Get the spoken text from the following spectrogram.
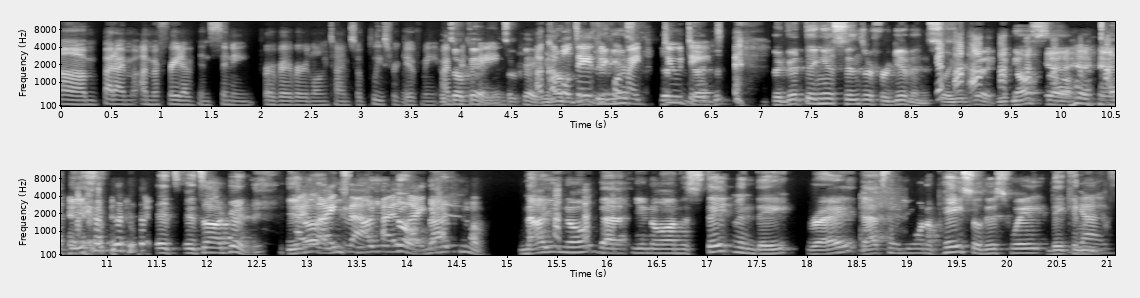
Um, but I'm I'm afraid I've been sinning for a very, very long time. So please forgive me. It's I've okay. It's okay. a You couple good days before is- my due the- date. The, the good thing is sins are forgiven, so you're good. You know, so end, it's it's all good. You know, at like that. now I you know. like now you know. Now you know that you know on the statement date, right? That's when you want to pay. So this way they can report Yes.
